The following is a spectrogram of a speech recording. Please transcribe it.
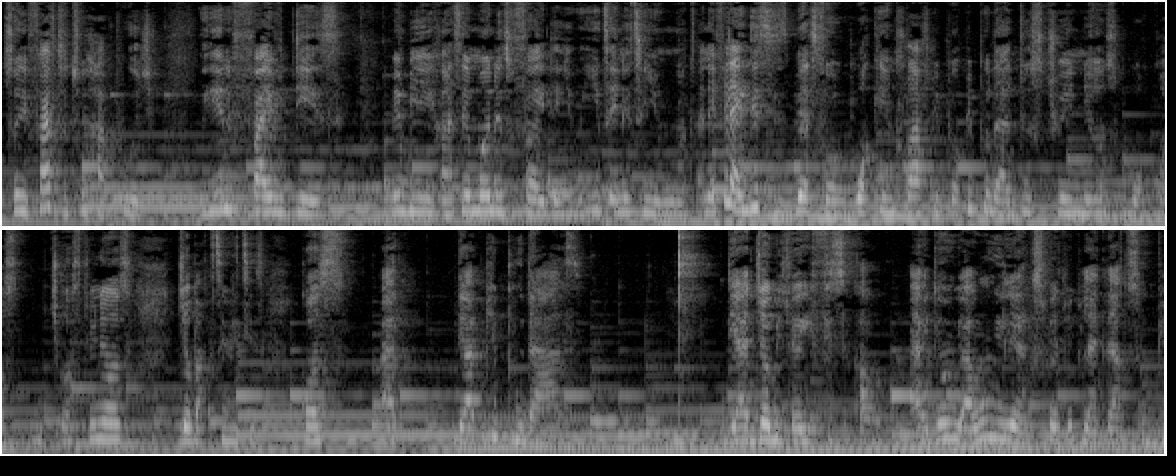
So the five to two approach within five days maybe you can say monday to friday you eat anything you want. And i feel like this is best for working class people people that do strenuous work or, or strenuous job activities. Because uh, there are people that their job is very physical. I don't i won't really expect people like that to be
